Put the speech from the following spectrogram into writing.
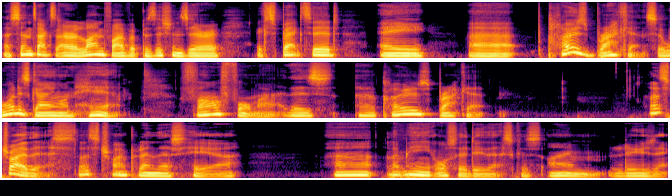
a syntax error, line 5 at position 0, expected a uh, closed bracket. So what is going on here? File format, there's a closed bracket Let's try this. Let's try putting this here. Uh, let me also do this because I'm losing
